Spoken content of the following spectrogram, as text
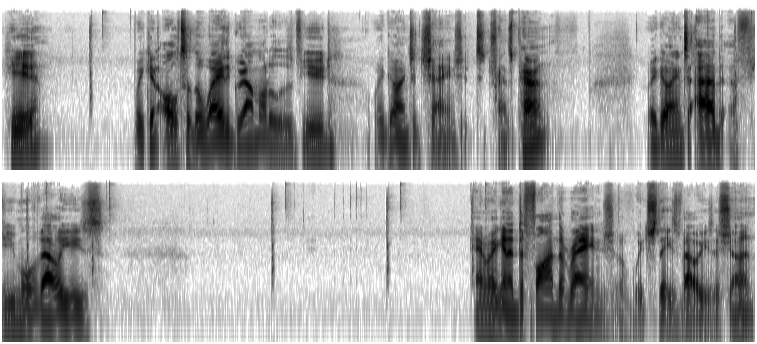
Here, we can alter the way the ground model is viewed. We're going to change it to transparent we're going to add a few more values and we're going to define the range of which these values are shown.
